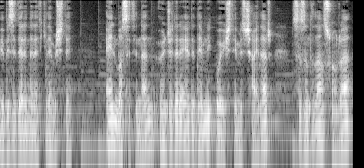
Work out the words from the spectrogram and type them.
ve bizi derinden etkilemişti. En basitinden önceleri evde demlik boyu içtiğimiz çaylar, sızıntıdan sonra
